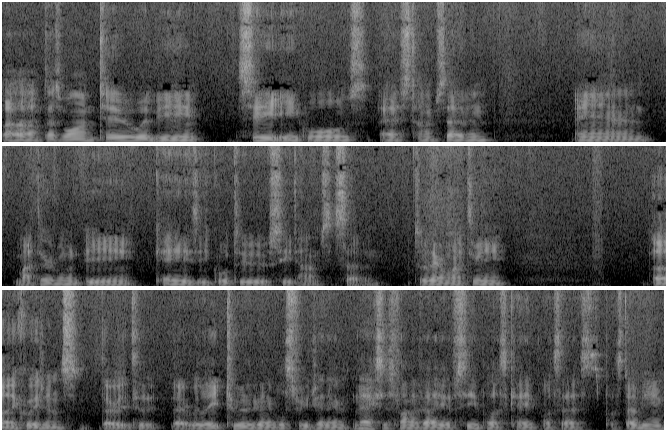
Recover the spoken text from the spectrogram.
uh, that's one. Two would be c equals s times 7 and my third one would be k is equal to c times 7. So there are my three uh, equations that relate to that relate two of the variables to each other. Next is find the value of c plus k plus s plus w.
